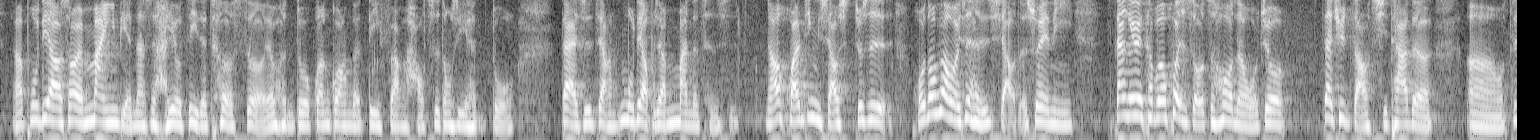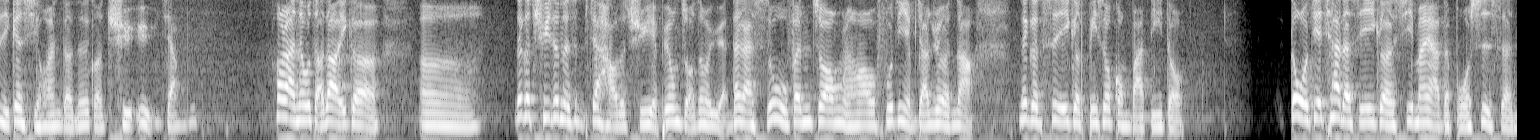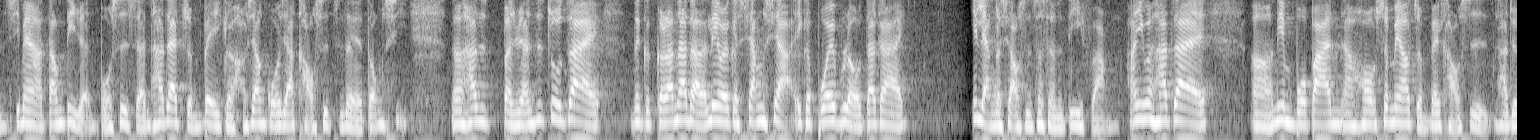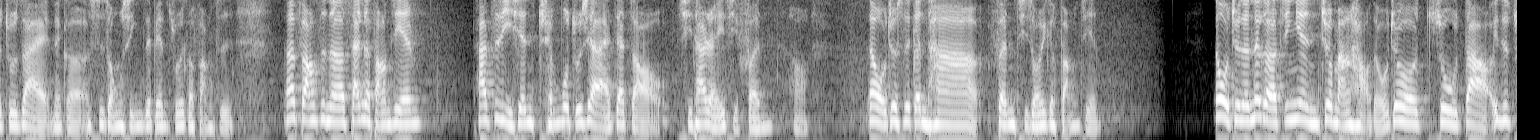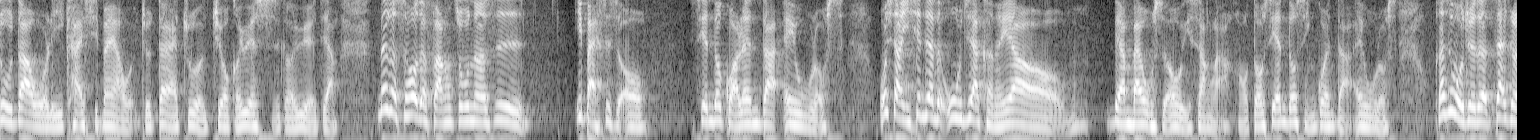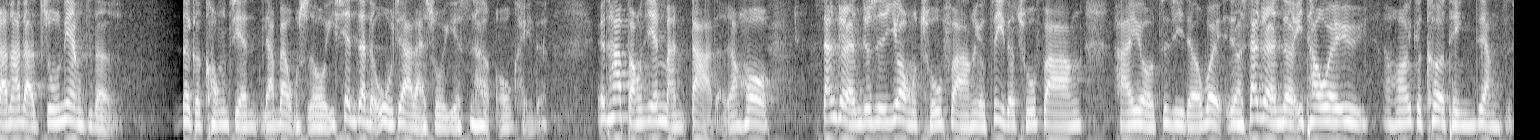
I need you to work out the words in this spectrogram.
然后步调稍微慢一点，但是很有自己的特色，有很多观光的地方，好吃的东西也很多。大概就是这样，步调比较慢的城市。然后环境小，就是活动范围是很小的，所以你三个月差不多混熟之后呢，我就再去找其他的，呃，我自己更喜欢的那个区域这样子。后来呢，我找到一个，呃，那个区真的是比较好的区，也不用走这么远，大概十五分钟，然后附近也比较热闹。那个是一个 Biso body 跟我接洽的是一个西班牙的博士生，西班牙当地人博士生，他在准备一个好像国家考试之类的东西。那他是本人是住在那个格拉纳达的另外一个乡下，一个 Pueblo，大概一两个小时车程的地方。啊，因为他在呃念博班，然后顺便要准备考试，他就住在那个市中心这边租一个房子。那房子呢，三个房间，他自己先全部租下来，再找其他人一起分。好。那我就是跟他分其中一个房间。那我觉得那个经验就蛮好的，我就住到一直住到我离开西班牙，我就大概住了九个月、十个月这样。那个时候的房租呢是一百四十欧，先都寡人大 A 五楼。我想以现在的物价可能要两百五十欧以上啦。好，都先都行棍打 A 五楼。但是我觉得在格兰纳达租那样子的那个空间，两百五十欧以现在的物价来说也是很 OK 的，因为它房间蛮大的，然后。三个人就是用厨房，有自己的厨房，还有自己的卫，有三个人的一套卫浴，然后一个客厅这样子，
